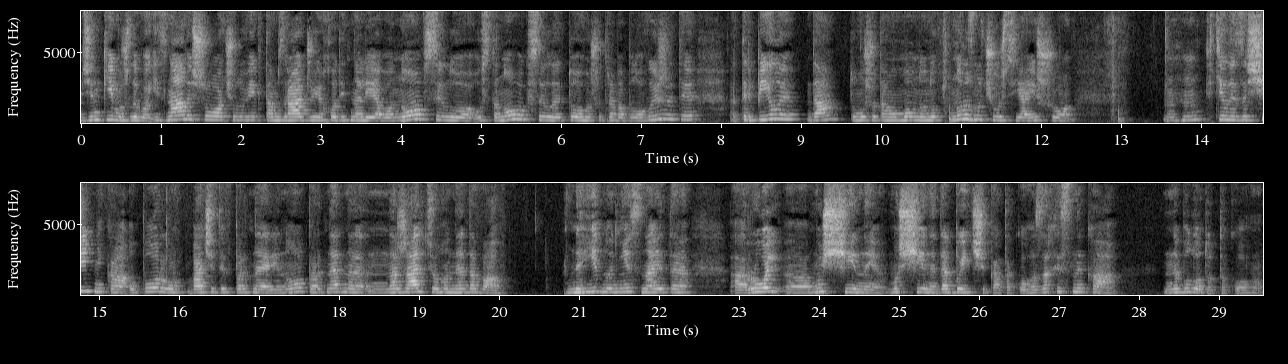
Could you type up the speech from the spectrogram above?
Жінки, можливо, і знали, що чоловік там зраджує, ходить наліво, але в силу установок, в силу того, що треба було вижити, терпіли, да? тому що там умовно, ну, ну розлучусь я і що. Угу. Хотіли защитника, опору бачити в партнері, але партнер, на, на жаль, цього не давав. Негідно ніс, знаєте, роль е, мужчини, мужчини, добитчика такого, захисника. Не було тут такого.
